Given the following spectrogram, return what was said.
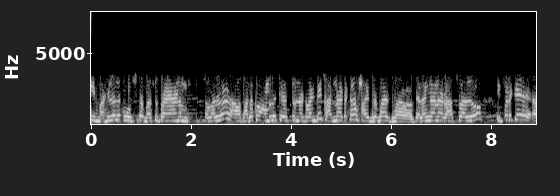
ఈ మహిళలకు ఉచిత బస్సు ప్రయాణం వల్ల ఆ పథకం అమలు చేస్తున్నటువంటి కర్ణాటక హైదరాబాద్ తెలంగాణ రాష్ట్రాల్లో ఇప్పటికే ఆ,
